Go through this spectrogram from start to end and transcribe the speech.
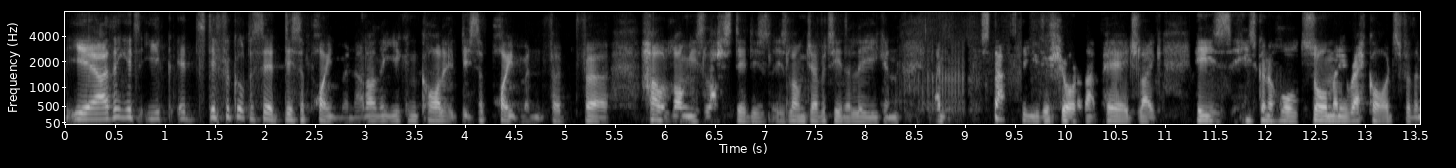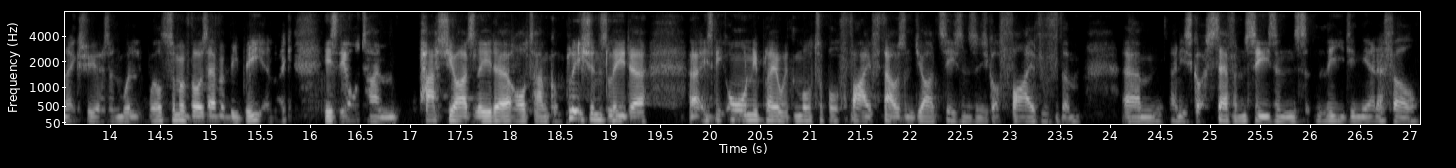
Yeah, I think it's you, it's difficult to say disappointment. I don't think you can call it disappointment for, for how long he's lasted, his, his longevity in the league, and, and stats that you just showed on that page. Like he's he's going to hold so many records for the next few years, and will will some of those ever be beaten? Like he's the all time pass yards leader, all time completions leader. Uh, he's the only player with multiple five thousand yard seasons, and he's got five of them. Um, and he's got seven seasons leading the NFL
